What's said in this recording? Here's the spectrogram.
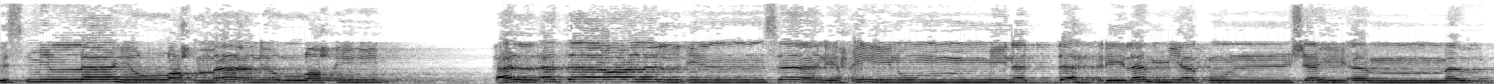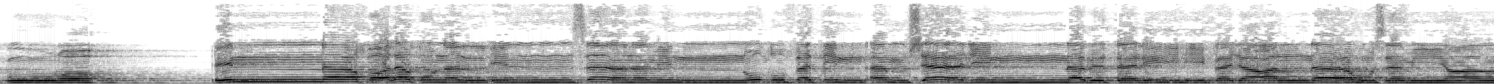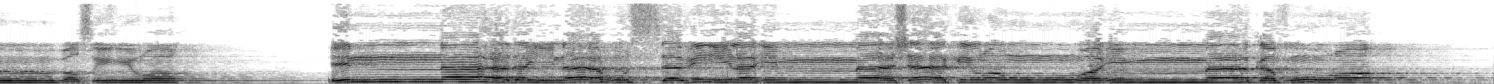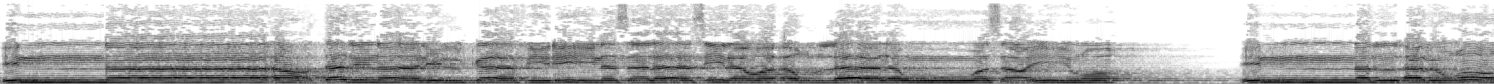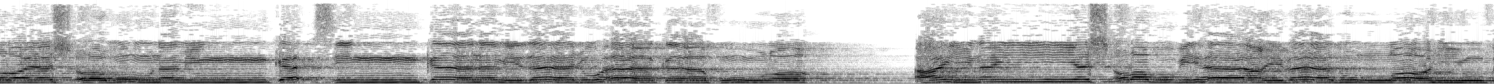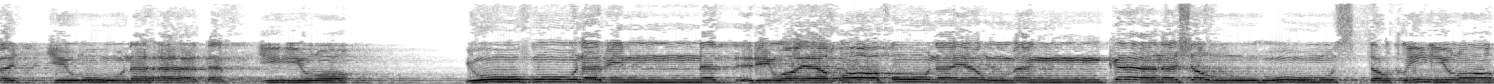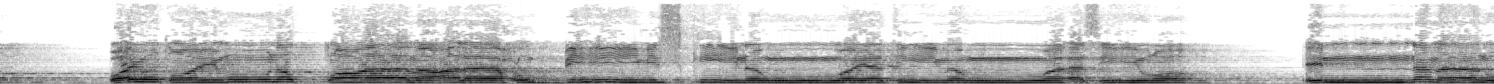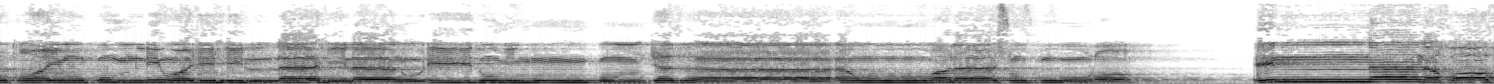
بسم الله الرحمن الرحيم. هل أتى على الإنسان حين من الدهر لم يكن شيئا مذكورا؟ إنا خلقنا الإنسان من نطفة أمشاج نبتليه فجعلناه سميعا بصيرا. إنا هديناه السبيل إما شاكرا وإما كفورا. إنا أعتدنا للكافرين سلاسل وسعيرا إن الأبرار يشربون من كأس كان مزاجها كافورا. عينا يشرب بها عباد الله يفجرونها تفجيرا. يوفون بالنذر ويخافون يوما كان شره مستطيرا ويطعمون الطعام على حبه مسكينا ويتيما واسيرا إنما نطعمكم لوجه الله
